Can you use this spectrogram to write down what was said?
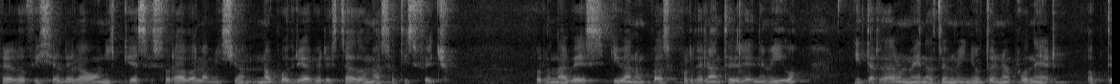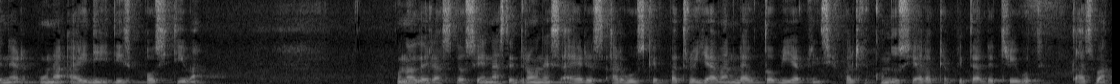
pero el oficial de la ONI que asesoraba la misión no podría haber estado más satisfecho. Por una vez iban un paso por delante del enemigo y tardaron menos de un minuto en obtener una ID dispositiva. Uno de las docenas de drones aéreos Argus que patrullaban la autovía principal que conducía a la capital de Tribut, Casbah,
